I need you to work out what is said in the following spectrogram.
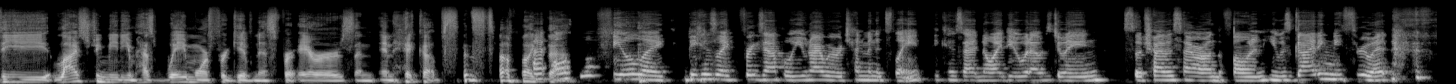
the live stream medium has way more forgiveness for errors and, and hiccups and stuff like I that. I also feel like, because, like, for example, you and I, we were 10 minutes late because I had no idea what I was doing. So Travis and I were on the phone and he was guiding me through it.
